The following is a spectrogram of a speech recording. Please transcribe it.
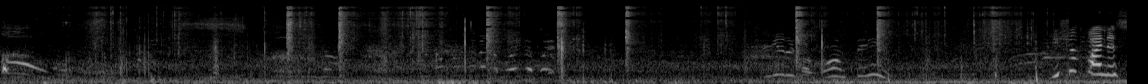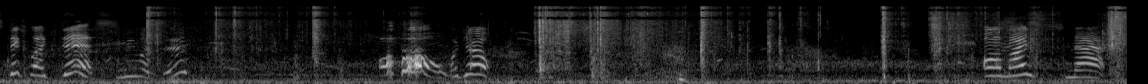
Oh. You're getting the. You should find a stick like this. You mean like this? Oh, watch out. Oh, mine snapped.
